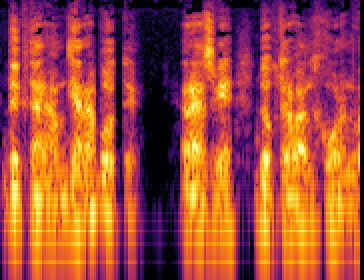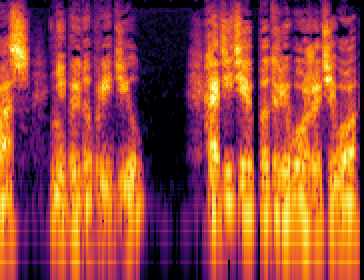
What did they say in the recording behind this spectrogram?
докторам для работы. Разве доктор Ван Хорн вас не предупредил? Хотите потревожить его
